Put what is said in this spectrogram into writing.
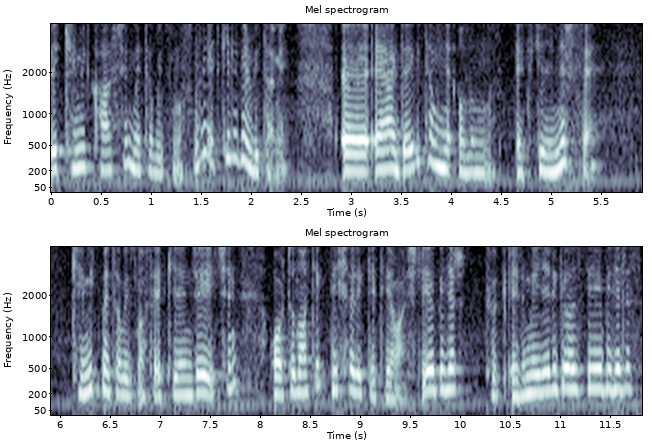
ve kemik kalsiyum metabolizmasında etkili bir vitamin. E, eğer D vitamini alımı etkilenirse kemik metabolizması etkileneceği için ortodontik diş hareketi yavaşlayabilir, kök erimeleri gözleyebiliriz.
